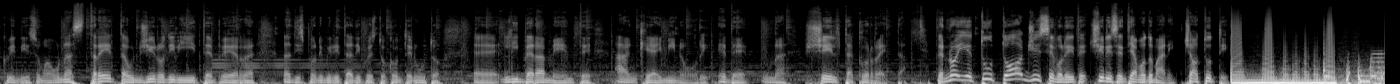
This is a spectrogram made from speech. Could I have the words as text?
quindi insomma una stretta, un giro di vite per la disponibilità di questo contenuto eh, liberamente anche ai minori ed è una scelta corretta. Per noi è tutto oggi, se volete ci risentiamo domani. Ciao a tutti! Thank you.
